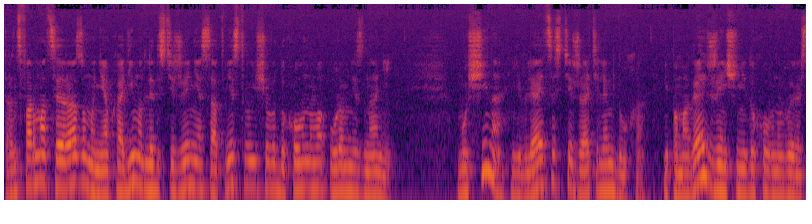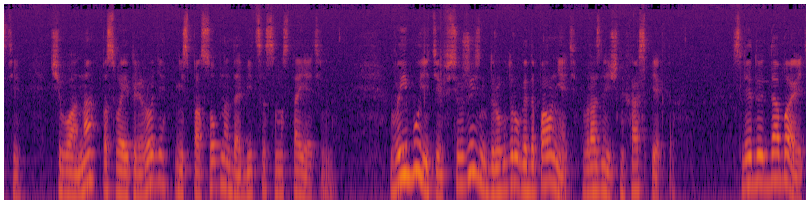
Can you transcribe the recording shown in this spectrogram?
Трансформация разума необходима для достижения соответствующего духовного уровня знаний. Мужчина является стяжателем духа и помогает женщине духовно вырасти, чего она по своей природе не способна добиться самостоятельно. Вы и будете всю жизнь друг друга дополнять в различных аспектах. Следует добавить,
